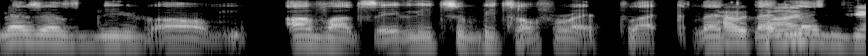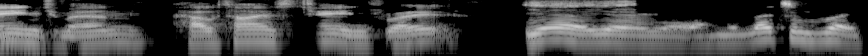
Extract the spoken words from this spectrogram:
let's just give um Havertz a little bit of rest, like let How let, let times him- change, man. How times change, right? yeah, yeah, yeah. I mean, let him rest.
